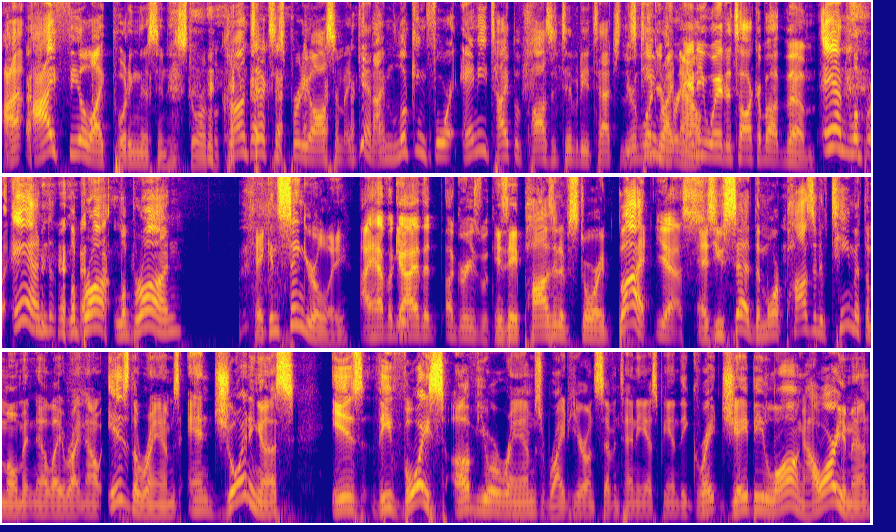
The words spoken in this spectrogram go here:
I, I feel like putting this in historical context is pretty awesome. Again, I'm looking for any type of positivity attached to this you're team looking right for now. any way to talk about them. and Lebr- and LeBron, LeBron, taken singularly, I have a guy that agrees with me. is a positive story. But Yes. as you said, the more positive team at the moment in LA right now is the Rams, and joining us is the voice of your Rams right here on 710 ESPN, the great JB Long. How are you, man?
